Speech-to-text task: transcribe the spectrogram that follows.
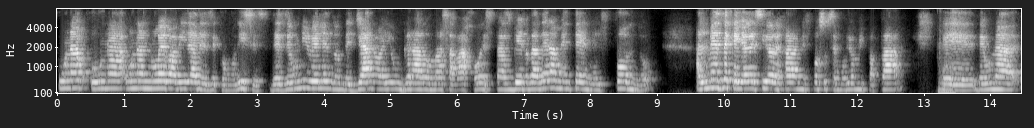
una, una, una nueva vida desde, como dices, desde un nivel en donde ya no hay un grado más abajo, estás verdaderamente en el fondo. Al mes de que yo decido dejar a mi esposo, se murió mi papá eh, de, una,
